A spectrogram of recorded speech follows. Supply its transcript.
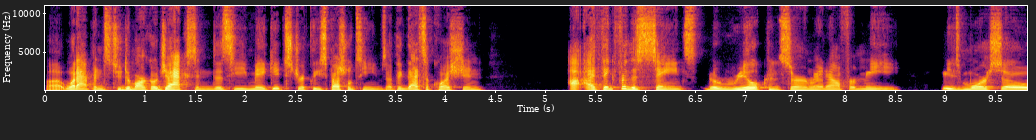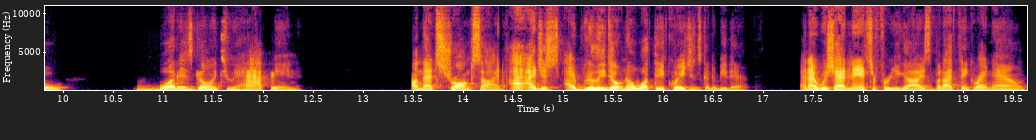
Uh, what happens to DeMarco Jackson? Does he make it strictly special teams? I think that's a question. I, I think for the Saints, the real concern right now for me is more so what is going to happen on that strong side. I, I just, I really don't know what the equation is going to be there. And I wish I had an answer for you guys, but I think right now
